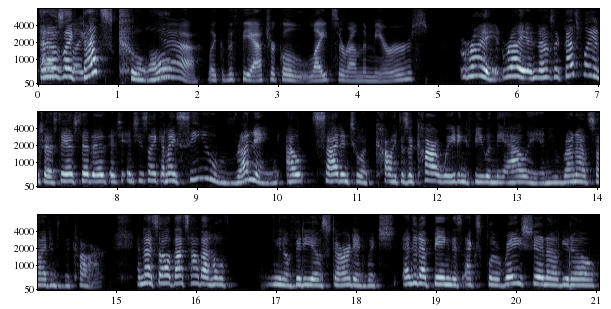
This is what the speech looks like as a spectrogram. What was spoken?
And I was like, like, that's cool. Yeah. Like the theatrical lights around the mirrors. Right, right. And I was like, that's really interesting. I said, and she's like, and I see you running outside into a car. Like there's a car waiting for you in the alley and you run outside into the car. And that's all, that's how that whole, you know, video started, which ended up being this exploration of, you know,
